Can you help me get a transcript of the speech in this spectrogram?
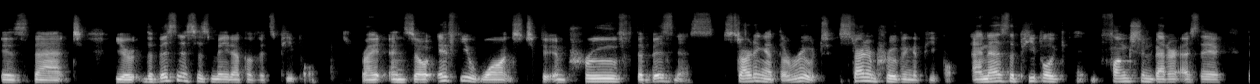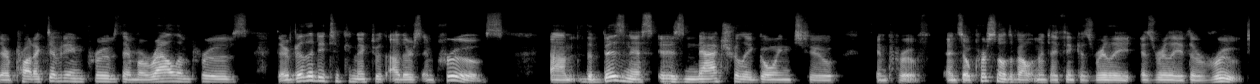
is that your the business is made up of its people right? And so if you want to improve the business, starting at the root, start improving the people. And as the people function better, as they, their productivity improves, their morale improves, their ability to connect with others improves, um, the business is naturally going to improve. And so personal development, I think, is really is really the root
